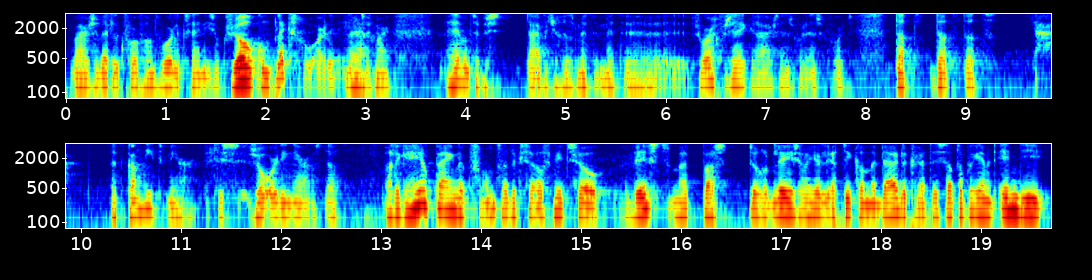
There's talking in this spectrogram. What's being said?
waar ze wettelijk voor verantwoordelijk zijn, die is ook zo complex geworden. In, Ja. zeg maar, hè, want ze hebben s- duiveltje gehad met, met uh, zorgverzekeraars enzovoort enzovoort. Dat, dat, dat, ja, het kan niet meer. Het is zo ordinair als dat. Wat ik heel pijnlijk vond, wat ik zelf niet zo wist, maar pas door het lezen van jullie artikel me duidelijk werd, is dat op een gegeven moment in die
